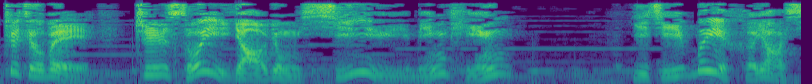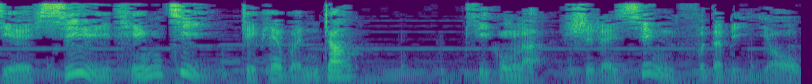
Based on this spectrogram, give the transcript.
这就为之所以要用喜雨鸣庭。以及为何要写《喜雨亭记》这篇文章，提供了使人信服的理由，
